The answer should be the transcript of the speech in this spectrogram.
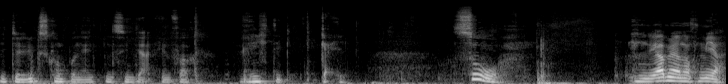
die Deluxe-Komponenten sind ja einfach richtig geil. So, wir haben ja noch mehr.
